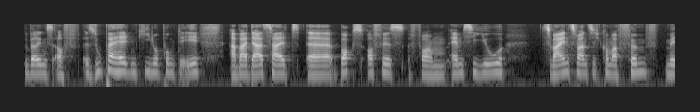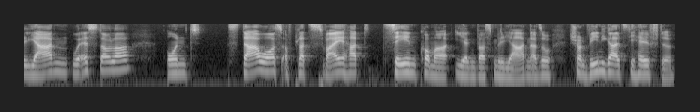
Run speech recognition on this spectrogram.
Übrigens auf superheldenkino.de. Aber da ist halt äh, Box Office vom MCU 22,5 Milliarden US-Dollar. Und Star Wars auf Platz 2 hat 10, irgendwas Milliarden. Also schon weniger als die Hälfte.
